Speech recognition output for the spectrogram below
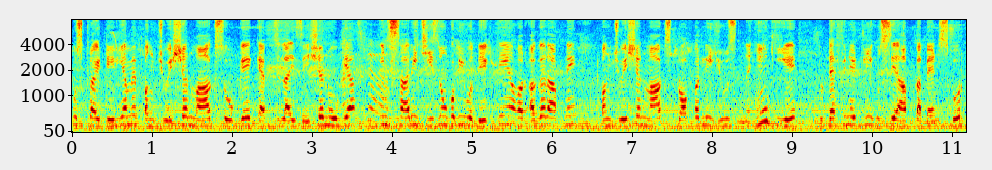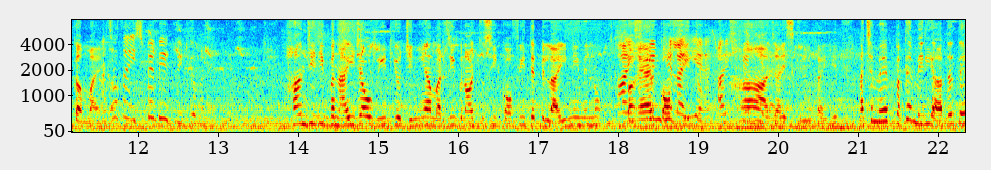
اس کرائٹیریا میں پنکچویشن مارکس ہو گئے کیپٹلائزیشن ہو گیا۔ اچھا۔ ان ساری چیزوں کو بھی وہ دیکھتے ہیں اور اگر آپ نے پنکچویشن مارکس پراپرلی یوز نہیں کیے تو ڈیفینیٹلی اس سے آپ کا بینڈ سکور کم آئے اچھا گا سر اس پہ بھی ایک ویڈیو ہاں جی جی بنائی جاؤ ویڈیو جنیاں مرضی بناؤ۔ تسی کافی تے پلائی نہیں مینوں بغیر کافی ہاں آج آئس کریم کھائیے اچھا میں پتہ ہے میری عادت ہے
